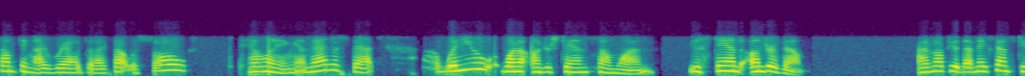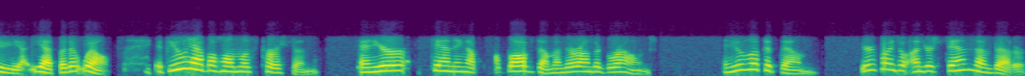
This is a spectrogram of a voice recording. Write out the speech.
something I read that I thought was so telling, and that is that when you want to understand someone, you stand under them. I don't know if you, that makes sense to you yet, yet, but it will. If you have a homeless person and you're standing up above them and they're on the ground, and you look at them, you're going to understand them better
